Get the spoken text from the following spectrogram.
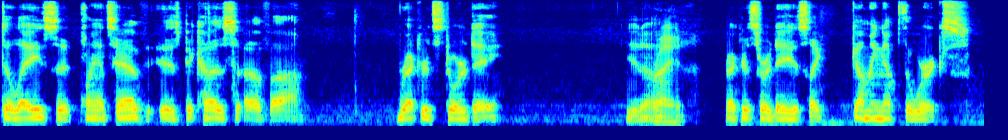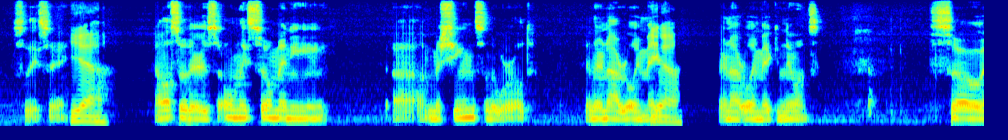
delays that plants have is because of uh, record store day. You know, right, record store day is like gumming up the works, so they say. yeah, Also, there's only so many uh, machines in the world, and they're not really making yeah, they're not really making new ones. So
